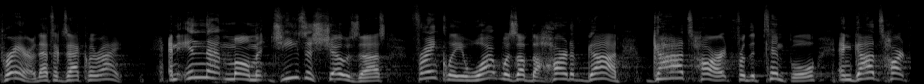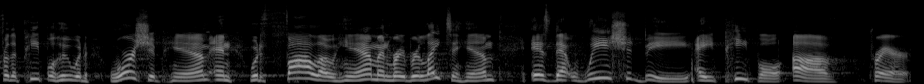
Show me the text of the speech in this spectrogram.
prayer? That's exactly right. And in that moment, Jesus shows us, frankly, what was of the heart of God God's heart for the temple and God's heart for the people who would worship Him and would follow Him and relate to Him is that we should be a people of prayer.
